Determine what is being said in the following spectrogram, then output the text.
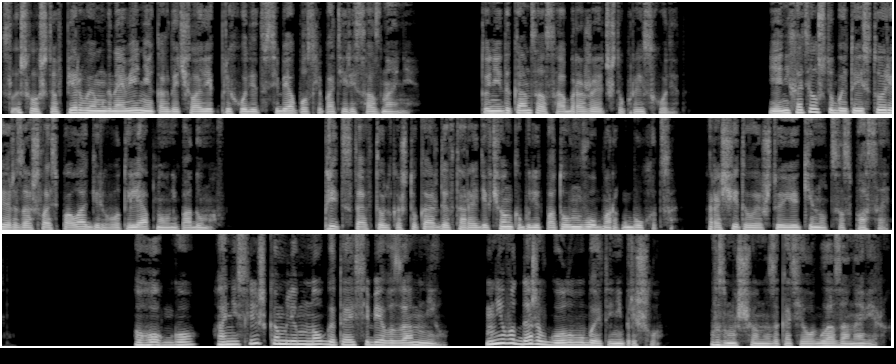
Слышал, что в первые мгновения, когда человек приходит в себя после потери сознания, то не до конца соображает, что происходит. Я не хотел, чтобы эта история разошлась по лагерю, вот и ляпнул, не подумав. Представь только, что каждая вторая девчонка будет потом в обморок бухаться, рассчитывая, что ее кинутся спасать. Ого, а не слишком ли много ты о себе возомнил? Мне вот даже в голову бы это не пришло. Возмущенно закатила глаза наверх.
